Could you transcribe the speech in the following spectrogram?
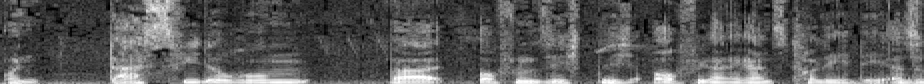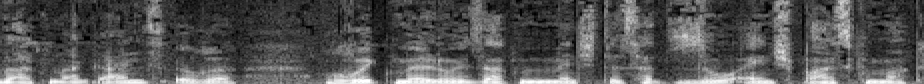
Und das wiederum war offensichtlich auch wieder eine ganz tolle Idee. Also da hatten wir ganz irre Rückmeldungen, die sagten, Mensch, das hat so einen Spaß gemacht.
